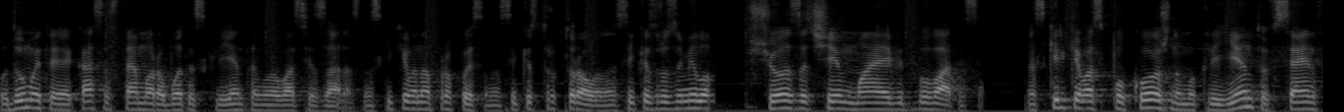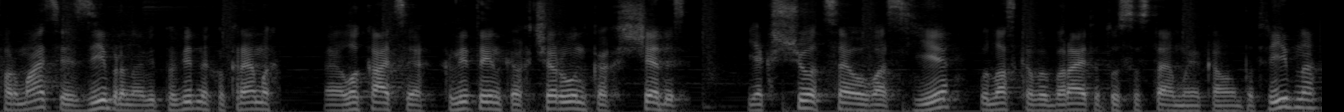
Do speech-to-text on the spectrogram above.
Подумайте, яка система роботи з клієнтами у вас є зараз, наскільки вона прописана, наскільки структурована, наскільки зрозуміло, що за чим має відбуватися. Наскільки у вас по кожному клієнту вся інформація зібрана в відповідних окремих е, локаціях, клітинках, чарунках, ще десь. Якщо це у вас є, будь ласка, вибирайте ту систему, яка вам потрібна,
